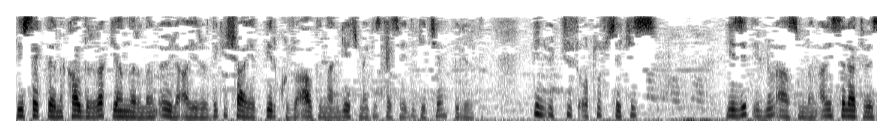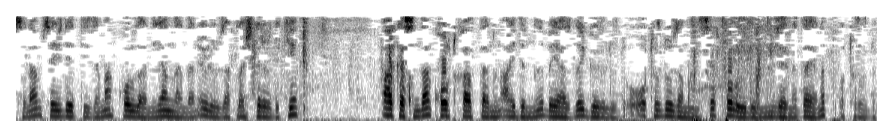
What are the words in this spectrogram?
dirseklerini kaldırarak yanlarından öyle ayırırdı ki şayet bir kuzu altından geçmek isteseydi geçebilirdi. 1338 Yezid İbnül Asım'dan aleyhissalatü vesselam secde ettiği zaman kollarını yanlarından öyle uzaklaştırırdı ki arkasından koltuk altlarının aydınlığı beyazlığı görülürdü. O oturduğu zaman ise sol uyluğunun üzerine dayanıp otururdu.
